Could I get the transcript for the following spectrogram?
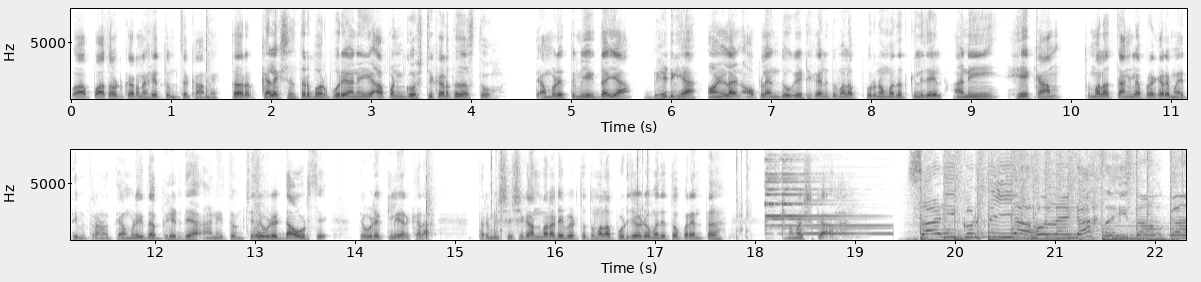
पासआउट करणं हे तुमचं काम आहे. तर कलेक्शन तर भरपूर आहे आणि आपण गोष्टी करतच असतो. त्यामुळे तुम्ही एकदा या भेट घ्या. ऑनलाईन ऑफलाईन दोघे ठिकाणी तुम्हाला पूर्ण मदत केली जाईल. आणि हे काम तुम्हाला चांगल्या प्रकारे माहिती आहे मित्रांनो. त्यामुळे एकदा भेट द्या आणि तुमचे जेवढे डाऊट्स आहे तेवढे क्लिअर करा. तर मी शशिकांत मराठे भेटतो तुम्हाला पुढच्या व्हिडिओमध्ये तोपर्यंत नमस्कार. साड़ी कुर्ती या सही दाम का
